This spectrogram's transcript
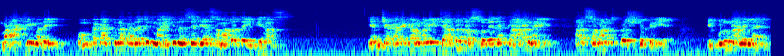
मराठीमध्ये. ओमप्रकाश तुला कदाचित माहिती नसेल या समाजाचा इतिहास. यांच्या कार्यक्रमाने जातच असतो त्याचं कारण आहे हा समाज कष्टकरी आहे. तिकडून आलेला आहे.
